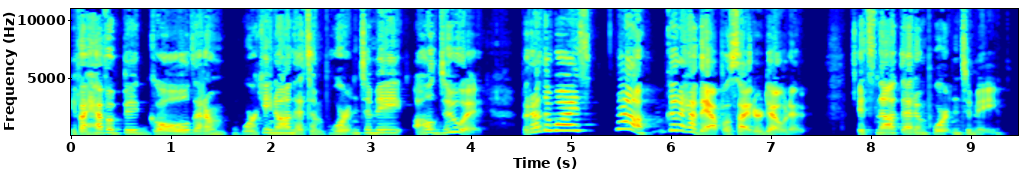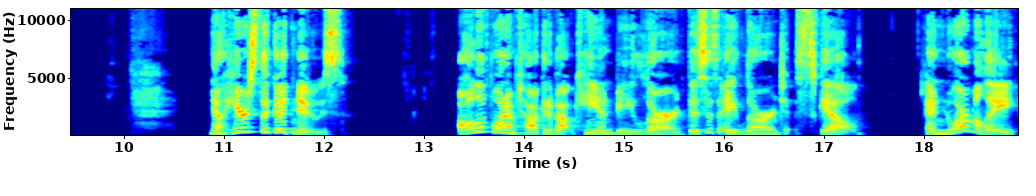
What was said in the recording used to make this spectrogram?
If I have a big goal that I'm working on that's important to me, I'll do it. But otherwise, no, I'm going to have the apple cider donut. It's not that important to me. Now, here's the good news all of what I'm talking about can be learned. This is a learned skill. And normally,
